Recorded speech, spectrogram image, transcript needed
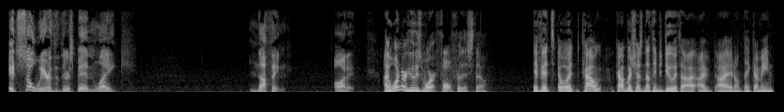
It's so weird that there's been like nothing on it. I wonder who's more at fault for this, though. If it's oh, well, Kyle, Kyle Busch has nothing to do with it. I, I, I don't think. I mean,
